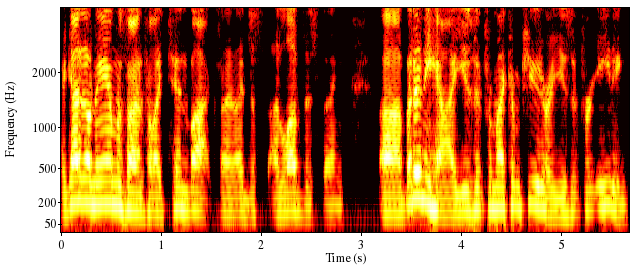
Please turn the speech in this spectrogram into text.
I got it on Amazon for like 10 bucks. I, I just, I love this thing. Uh, but anyhow, I use it for my computer. I use it for eating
